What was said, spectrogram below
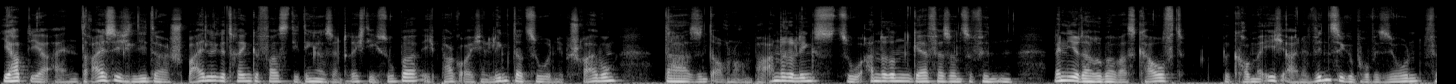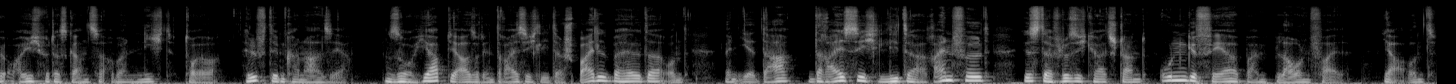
Hier habt ihr ein 30 Liter Speidelgetränk gefasst. Die Dinger sind richtig super. Ich packe euch einen Link dazu in die Beschreibung. Da sind auch noch ein paar andere Links zu anderen Gärfässern zu finden. Wenn ihr darüber was kauft, bekomme ich eine winzige Provision. Für euch wird das Ganze aber nicht teurer. Hilft dem Kanal sehr. So, hier habt ihr also den 30 Liter Speidelbehälter und wenn ihr da 30 Liter reinfüllt, ist der Flüssigkeitsstand ungefähr beim blauen Pfeil. Ja, und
